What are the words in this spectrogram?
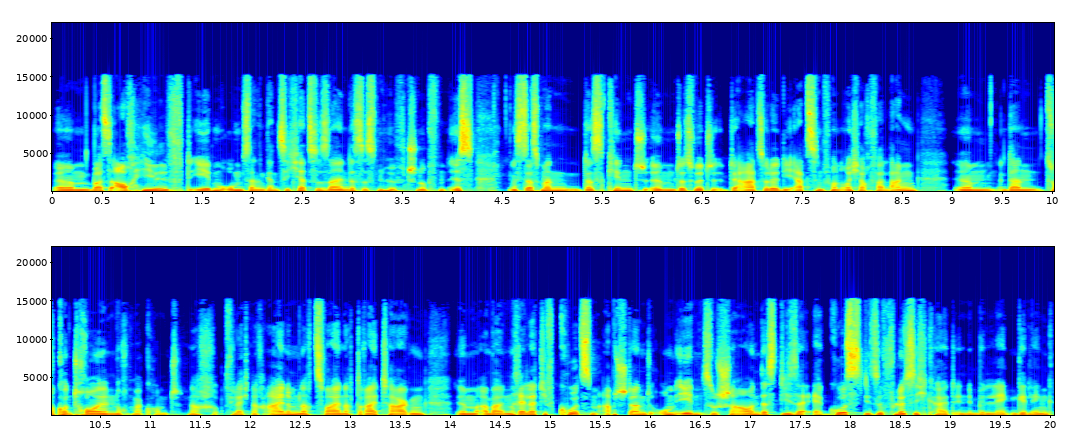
Ähm, was auch hilft, eben um dann ganz sicher zu sein, dass es ein Hüftschnupfen ist, ist, dass man das Kind, ähm, das wird der Arzt oder die Ärztin von euch auch verlangen, ähm, dann zu Kontrollen nochmal kommt. Nach, vielleicht nach einem, nach zwei, nach drei Tagen, aber in relativ kurzem Abstand, um eben zu schauen, dass dieser Erguss, diese Flüssigkeit in dem Gelenk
